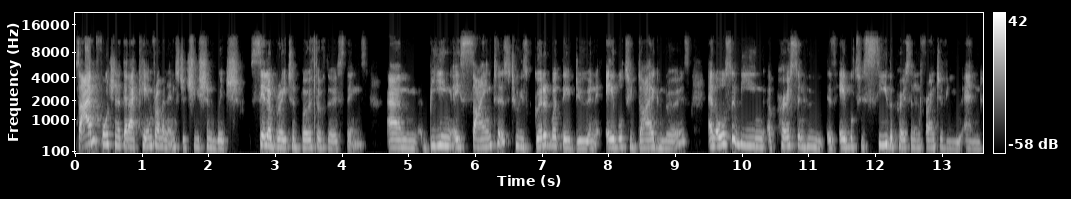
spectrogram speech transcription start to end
so i'm fortunate that i came from an institution which celebrated both of those things. Um, being a scientist who is good at what they do and able to diagnose and also being a person who is able to see the person in front of you and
